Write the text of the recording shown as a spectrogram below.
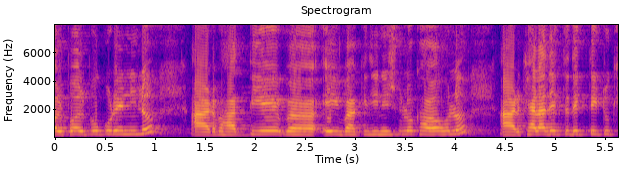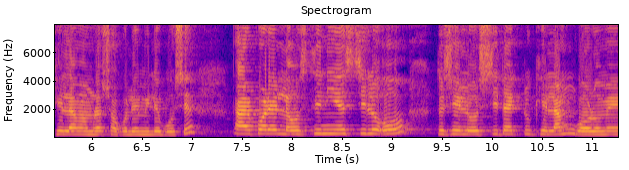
অল্প অল্প করে নিল। আর ভাত দিয়ে এই বাকি জিনিসগুলো খাওয়া হলো। আর খেলা দেখতে দেখতে একটু খেলাম আমরা সকলে মিলে বসে। তারপরে লস্যি নিয়ে এসেছিল ও, তো সেই লস্যিটা একটু খেলাম। গরমে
